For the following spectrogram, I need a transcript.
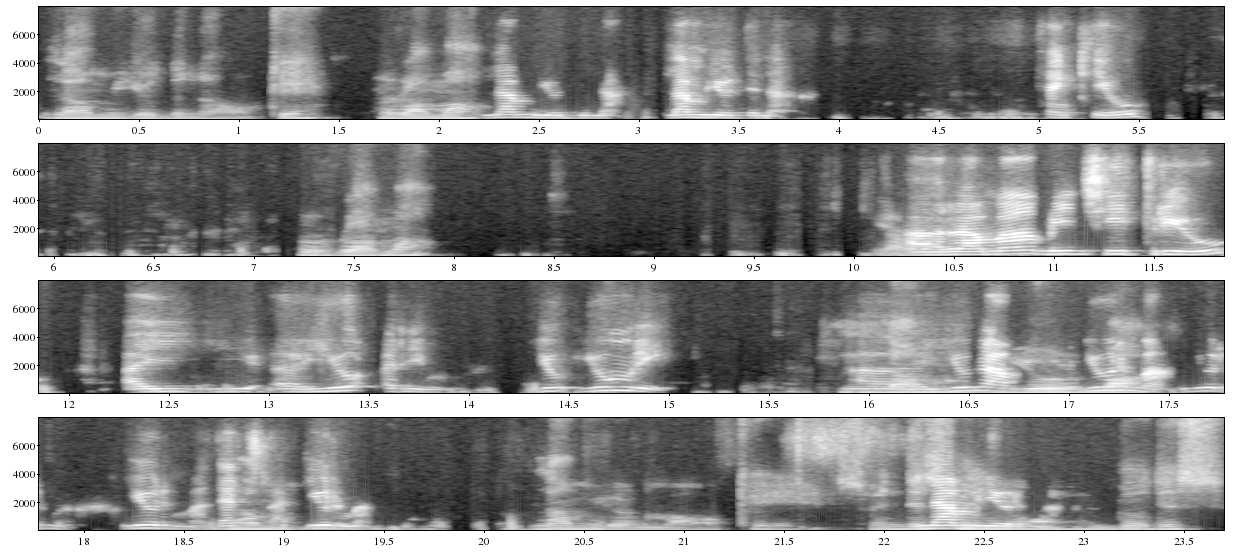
Lam Yudna. Okay. Rama. lam yudna, lam yudna. Thank you. Rama. Uh, Rama means he threw. Uh, uh, yurim, yu, yumri, uh, Lam yuram, Yurma. yurma, yurma, yurma. That's Lam. right, yurma. Lam Yurma. Okay. So in this Lam way you Yurma. want to do this.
